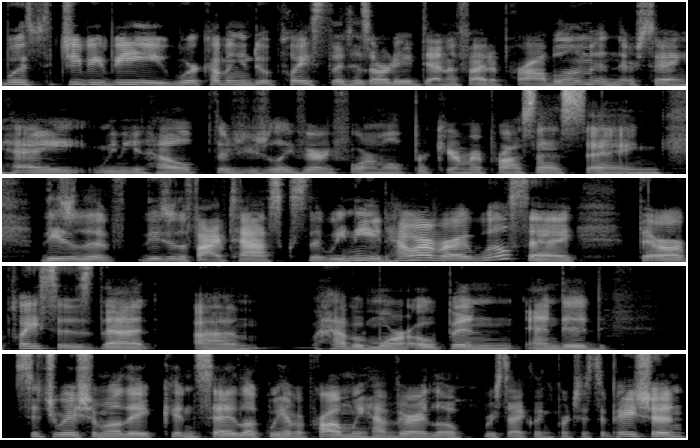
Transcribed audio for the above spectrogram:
with GBB, we're coming into a place that has already identified a problem and they're saying, hey, we need help. There's usually a very formal procurement process saying, these are the these are the five tasks that we need. However, I will say there are places that um, have a more open ended situation where they can say, look, we have a problem. We have very low recycling participation.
